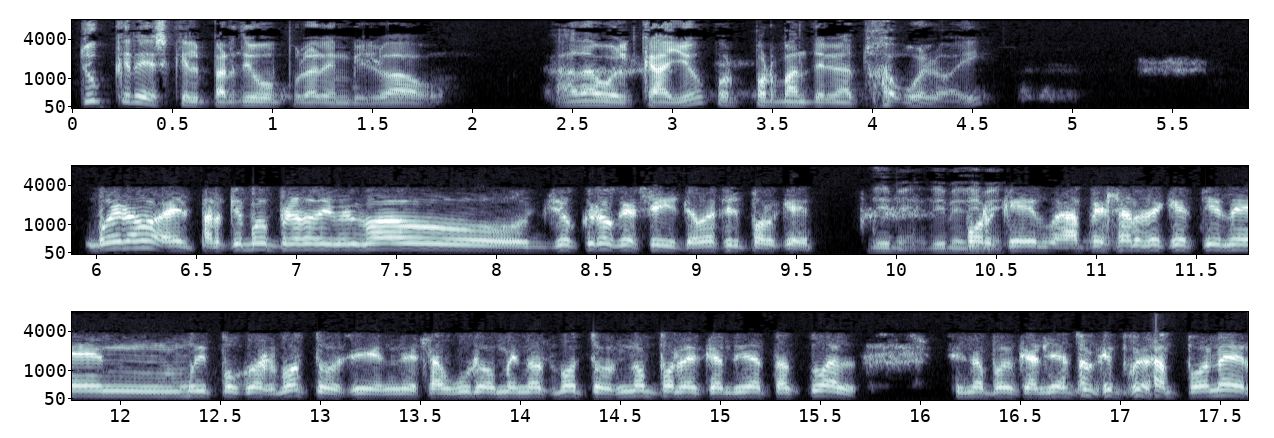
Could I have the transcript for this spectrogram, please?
¿Tú crees que el Partido Popular en Bilbao ha dado el callo por, por mantener a tu abuelo ahí? Bueno, el Partido Popular de Bilbao yo creo que sí, te voy a decir por qué. Dime, dime, Porque a pesar de que tienen muy pocos votos y les auguro menos votos, no por el candidato actual, sino por el candidato que puedan poner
